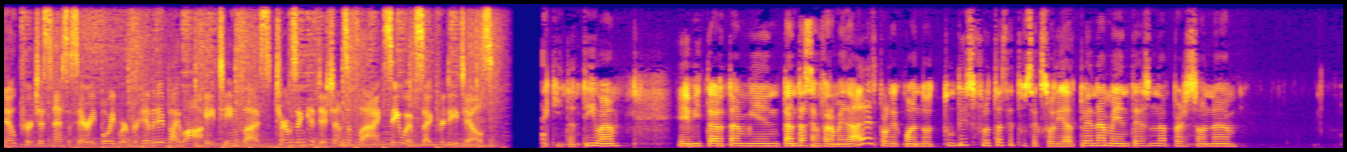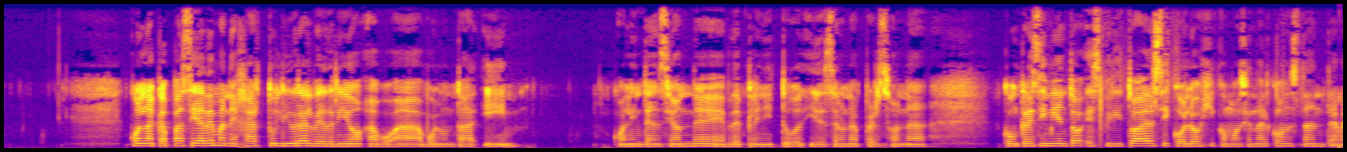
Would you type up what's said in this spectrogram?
No purchase necessary. Void where prohibited by law. 18 plus. Terms and conditions apply. See website for details. Equitativa. Evitar también tantas enfermedades, porque cuando tú disfrutas de tu sexualidad plenamente, es una persona con la capacidad de manejar tu libre albedrío a, voluntad y con la intención de, plenitud y de ser una persona con crecimiento espiritual, psicológico, emocional constante,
